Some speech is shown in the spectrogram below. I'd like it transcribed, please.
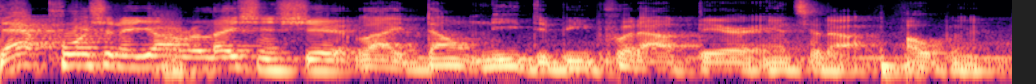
that portion of your relationship, like, don't need to be put out there into the open.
